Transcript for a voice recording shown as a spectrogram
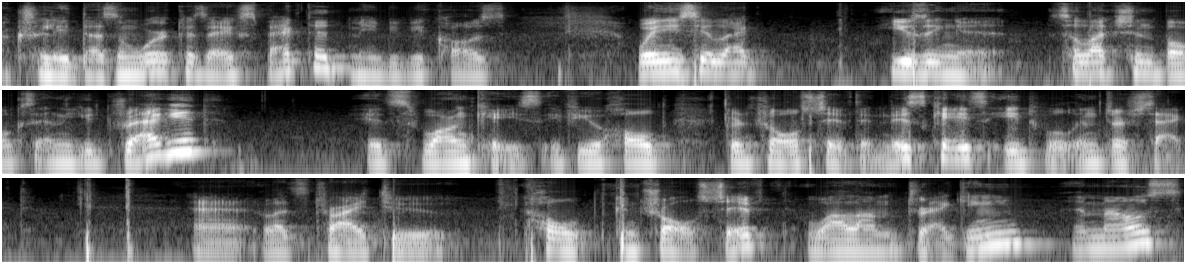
Actually, it doesn't work as I expected, maybe because when you select using a selection box and you drag it, it's one case. If you hold Control Shift in this case, it will intersect. Uh, let's try to hold Control Shift while I'm dragging a mouse.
